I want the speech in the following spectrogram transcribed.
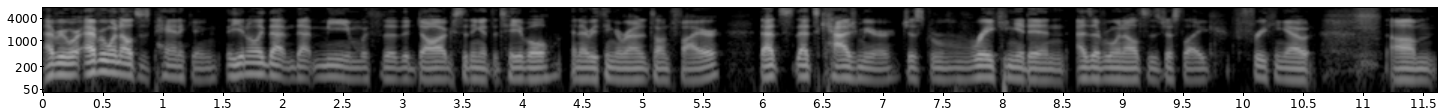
everywhere everyone else is panicking. You know like that that meme with the the dog sitting at the table and everything around it's on fire? That's that's cashmere just raking it in as everyone else is just like freaking out. Um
